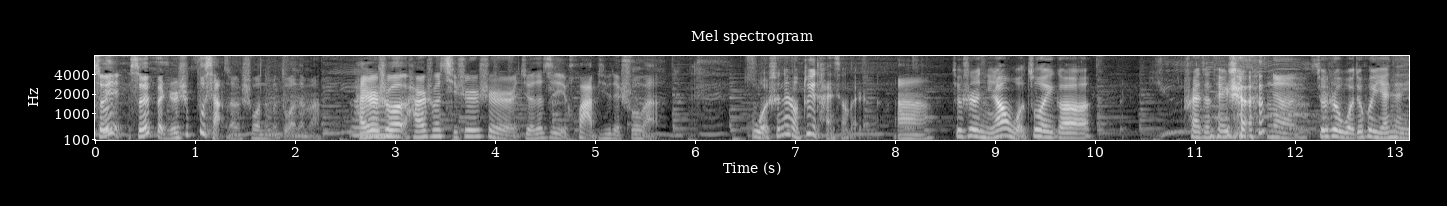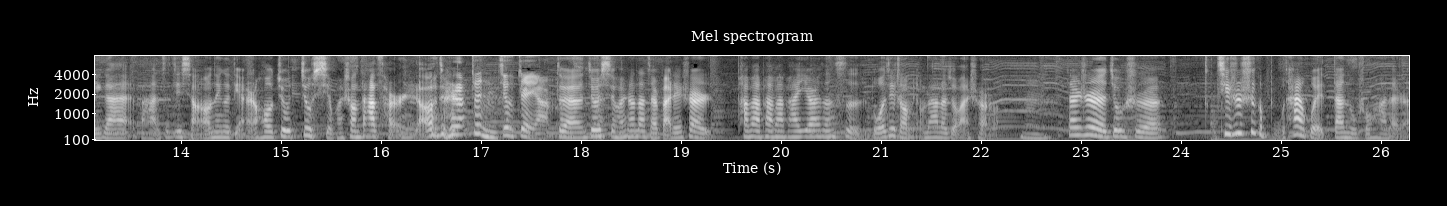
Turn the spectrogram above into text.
所以所以本质是不想的说那么多的吗？还嗯是说还是说其实是觉得自己话必须得说完？我是那种对谈型的人，啊，就是你让我做一个 presentation，那就是我就会言简意赅，把自己想要那个点，然后就就喜欢上大词儿，你知道吗？就是 对你就这样，对，就喜欢上大词儿，把这事儿啪啪啪啪啪一二三四逻辑整明白了就完事儿了。嗯。但是就是其实是个不太会单独说话的人，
